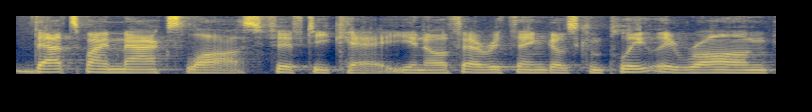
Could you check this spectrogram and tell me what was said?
that's my max loss 50k you know if everything goes completely wrong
